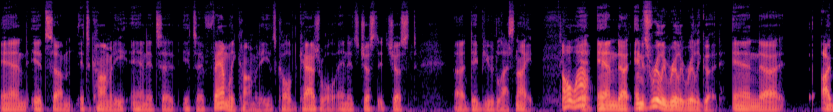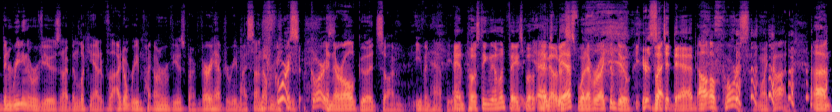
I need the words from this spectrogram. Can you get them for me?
and it's um, it's a comedy and it's a it's a family comedy. It's called Casual, and it's just it's just uh, debuted last night. Oh wow! A- and uh, and it's really really really good. And uh, I've been reading the reviews and I've been looking at it. I don't read my own reviews, but I'm very happy to read my son's Of reviews. course, of course. and they're all good, so I'm even happier. and posting them on Facebook. I Yes, noticed. Yes, whatever I can do. You're such a dad. Oh, of course. Oh, my God. Um,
